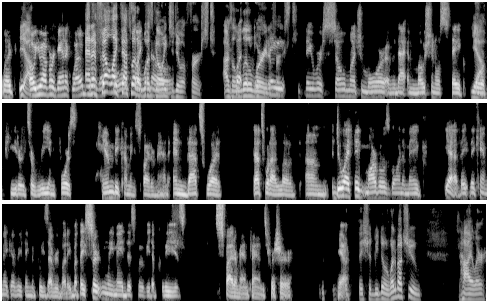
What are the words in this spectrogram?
like, Yeah. oh, you have organic web. and Oh, it felt like cool." that's what like, it was going to do at first. I was a But little it- worried at first. They were so much more of that emotional stake Yeah. for Peter to reinforce him becoming Spider-Man, and that's what that's what I loved. Um, do I think Marvel's going to make? Yeah, they they can't make everything to please everybody, but they certainly made this movie to please Spider-Man fans for sure. Yeah. They should be doing. What about you, Tyler?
